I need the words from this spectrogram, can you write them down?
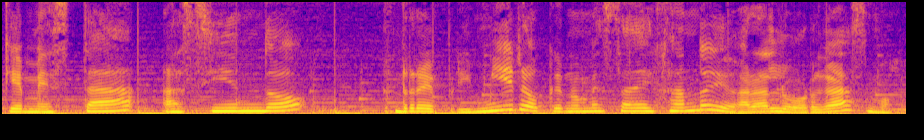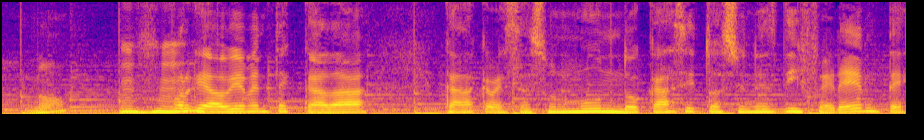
que me está haciendo reprimir o que no me está dejando llegar al orgasmo, ¿no? Porque obviamente cada, cada cabeza es un mundo, cada situación es diferente.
